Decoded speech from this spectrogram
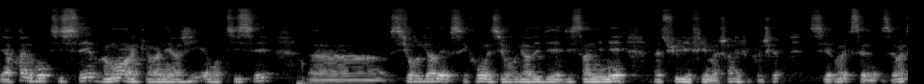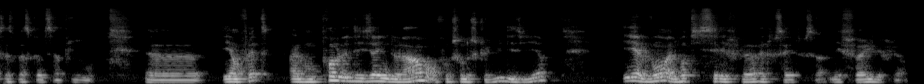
et après elles vont tisser vraiment avec leur énergie, elles vont tisser. Euh, si vous regardez, c'est con, mais si vous regardez des, dessins animés là-dessus, les fées machin, les fées clochettes, c'est vrai que vrai que ça se passe comme ça plus ou moins. Euh, et en fait, elles vont prendre le design de l'arbre en fonction de ce que lui désire, et elles vont, elles vont tisser les fleurs et tout ça et tout ça, les feuilles, les fleurs.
